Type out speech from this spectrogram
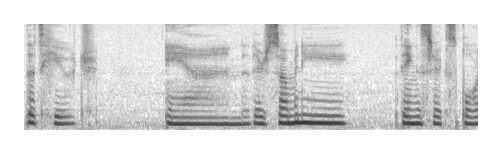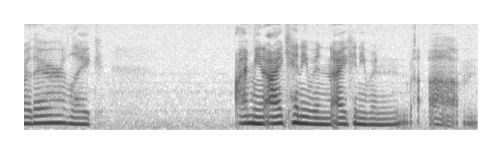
that's huge. And there's so many things to explore there like I mean, I can't even I can't even um,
